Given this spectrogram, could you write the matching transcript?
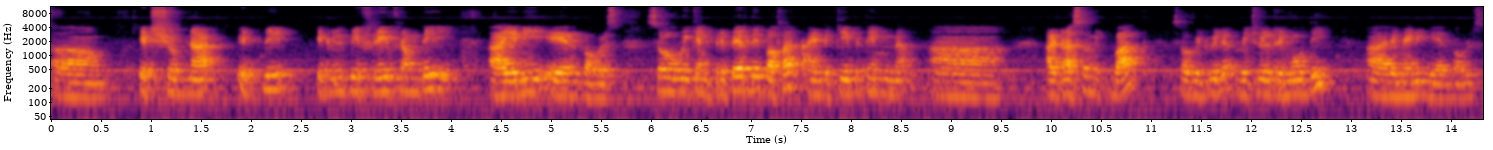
um, it should not it be it will be free from the uh, any air bubbles. So we can prepare the buffer and keep it in uh, ultrasonic bath so it will which will remove the uh, remaining air bubbles.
